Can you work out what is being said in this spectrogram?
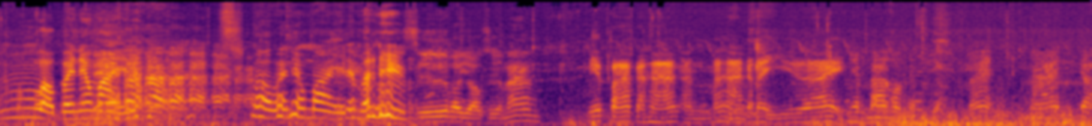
อืมบอกไปแนวใหม่นะบอกไปแนวใหม่ได้บัดนี้ซื้อบ่หยอกซื้อมา เมียปลากระหางอันมาหากันได้อีเอ้ยเมียปลาคนเสียแม่นายเจ้า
